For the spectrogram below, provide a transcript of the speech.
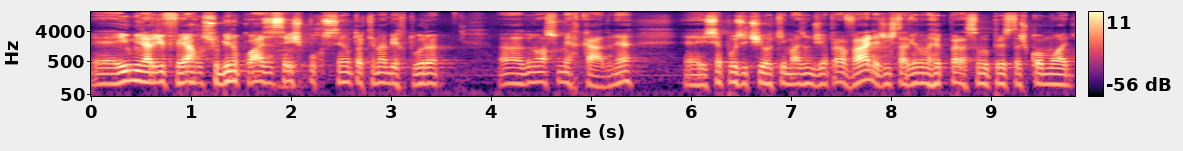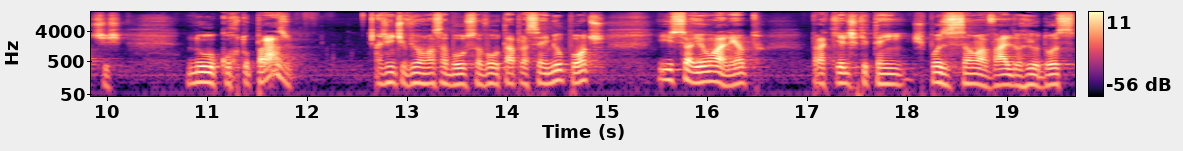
é, e o minério de ferro subindo quase 6% aqui na abertura uh, do nosso mercado. Né? É, isso é positivo aqui mais um dia para a Vale. A gente está vendo uma recuperação do preço das commodities no curto prazo. A gente viu a nossa bolsa voltar para 100 mil pontos. E isso aí é um alento para aqueles que têm exposição à Vale do Rio Doce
